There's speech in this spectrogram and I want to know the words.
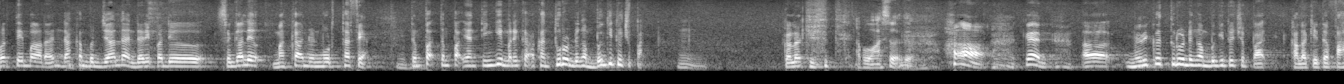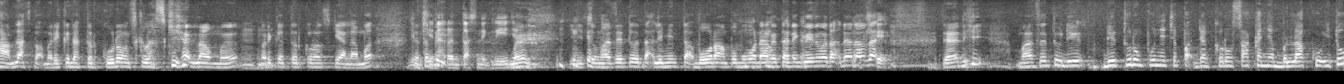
bertebaran dan akan berjalan daripada segala makanun murtafi' Hmm. tempat-tempat yang tinggi mereka akan turun dengan begitu cepat Hmm. Kalau kita Apa maksud tu? Ha, kan uh, mereka turun dengan begitu cepat kalau kita fahamlah sebab mereka dah terkurung sekelas sekian lama mm-hmm. mereka terkurung sekian lama Dia mesti nak rentas negeri je. itu masa tu tak boleh minta borang permohonan rentas negeri semua tak ada dah Ustaz. Okey. Jadi masa tu dia dia turun punya cepat dan kerosakan yang berlaku itu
